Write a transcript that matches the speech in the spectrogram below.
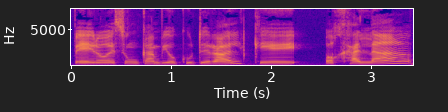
pero es un cambio cultural que ojalá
